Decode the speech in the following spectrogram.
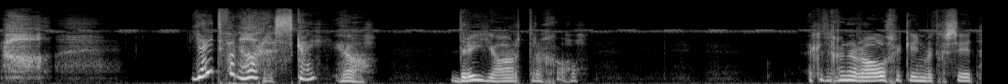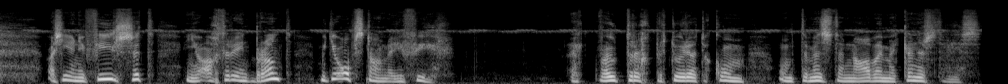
Jy het van haar geskei? Ja. 3 jaar terug al. Ek het 'n generaal geken wat gesê het as jy in die vuur sit en jou agterend brand, moet jy opstaan uit die vuur. Ek wou terug Pretoria toe kom om ten minste naby my kinders te wees.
